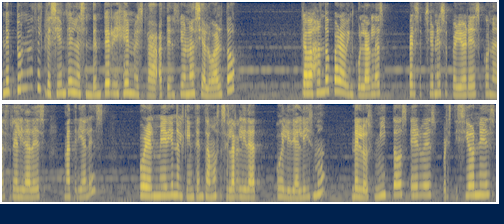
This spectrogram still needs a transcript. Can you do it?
Neptuno es el creciente en el ascendente, rige nuestra atención hacia lo alto, trabajando para vincular las percepciones superiores con las realidades materiales por el medio en el que intentamos hacer la realidad o el idealismo de los mitos, héroes, supersticiones.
